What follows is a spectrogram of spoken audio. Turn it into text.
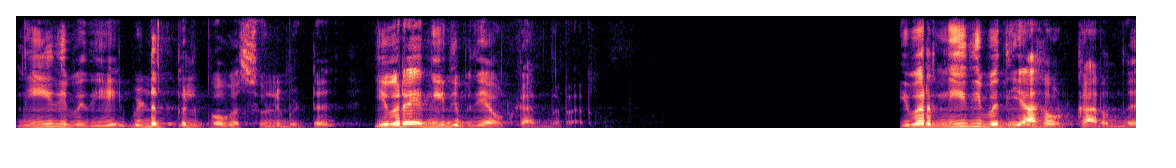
நீதிபதியை விடுப்பில் போக சொல்லிவிட்டு இவரே நீதிபதியாக உட்கார்ந்துறார் இவர் நீதிபதியாக உட்கார்ந்து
